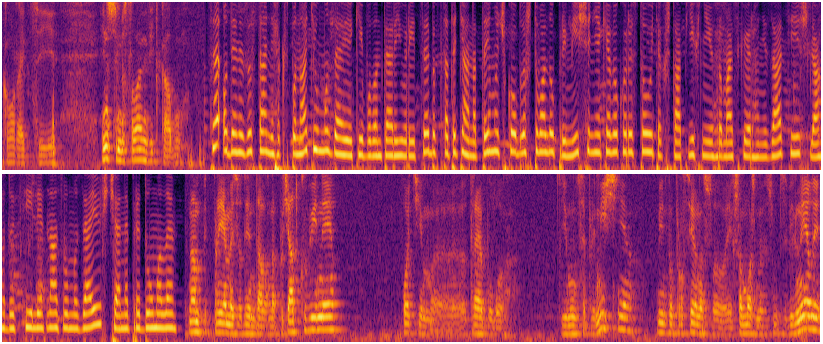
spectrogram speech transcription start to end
корекції. Іншими словами, від кабу. Це один із останніх експонатів музею, який волонтер Юрій Цибик та Тетяна Тимочко облаштували у приміщенні, яке використовують як штаб їхньої громадської організації Шлях до цілі. Назву музею ще не придумали. Нам підприємець один дав на початку війни, потім е, треба було йому це приміщення. Він попросив нас, що якщо можна, звільнили.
